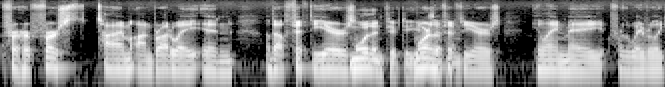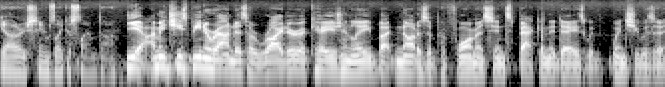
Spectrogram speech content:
for her first time on Broadway in about 50 years, More than 50 years. more than I think. 50 years, Elaine May for the Waverly Gallery seems like a slam dunk. Yeah, I mean, she's been around as a writer occasionally, but not as a performer since back in the days with when she was a,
